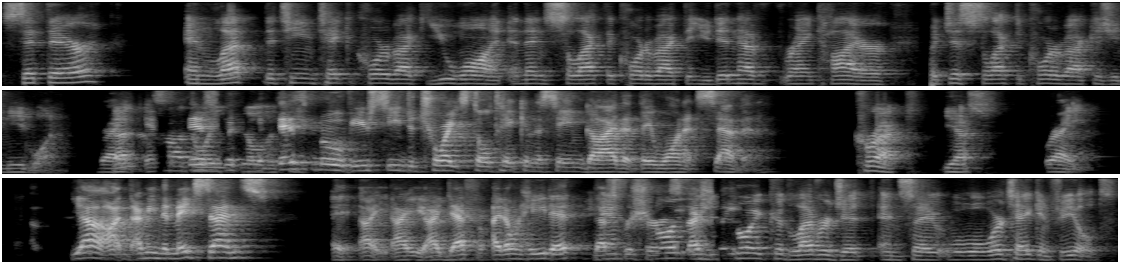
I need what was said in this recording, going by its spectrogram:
sit there and let the team take a quarterback you want and then select the quarterback that you didn't have ranked higher, but just select a quarterback because you need one. Right. That, this, with, this move, you see Detroit still taking the same guy that they want at seven. Correct. Yes. Right. Yeah. I, I mean, it makes sense. I, I, I definitely, I don't hate it. That's and for Detroit, sure. Especially, Detroit could leverage it and say, well, well we're taking Fields.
